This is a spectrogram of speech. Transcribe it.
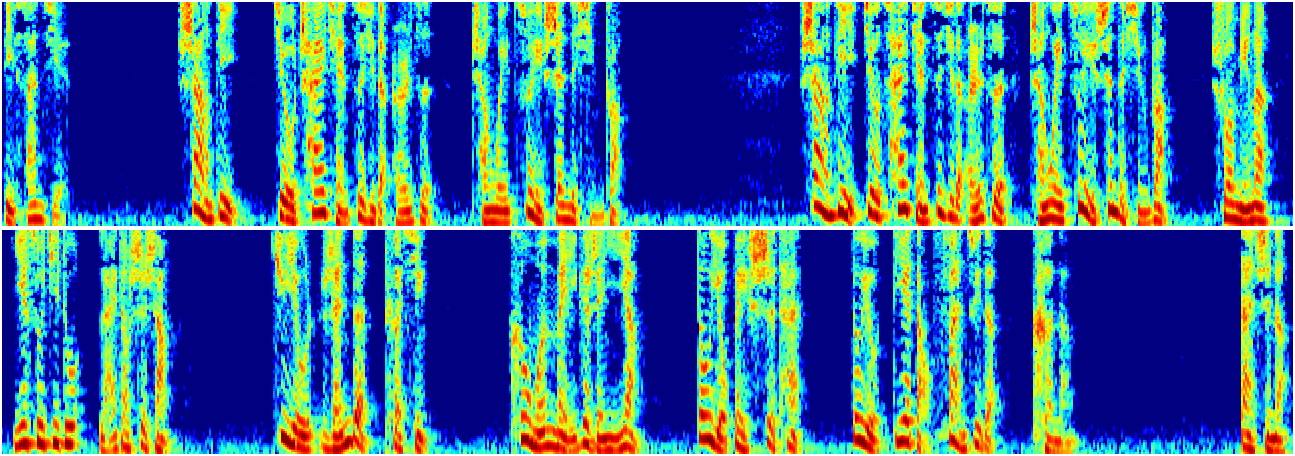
第三节：上帝就差遣自己的儿子。成为最深的形状，上帝就差遣自己的儿子成为最深的形状，说明了耶稣基督来到世上具有人的特性，和我们每一个人一样，都有被试探、都有跌倒犯罪的可能。但是呢，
